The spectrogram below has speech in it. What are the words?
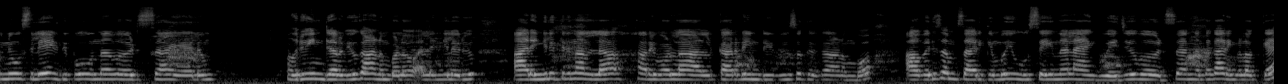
ന്യൂസിൽ എഴുതി പോകുന്ന വേർഡ്സ് ആയാലും ഒരു ഇന്റർവ്യൂ കാണുമ്പോഴോ അല്ലെങ്കിൽ ഒരു ആരെങ്കിലും ഇത്തിരി നല്ല അറിവുള്ള ആൾക്കാരുടെ ഇന്റർവ്യൂസ് ഒക്കെ കാണുമ്പോൾ അവർ സംസാരിക്കുമ്പോൾ യൂസ് ചെയ്യുന്ന ലാംഗ്വേജ് വേർഡ്സ് അങ്ങനത്തെ കാര്യങ്ങളൊക്കെ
